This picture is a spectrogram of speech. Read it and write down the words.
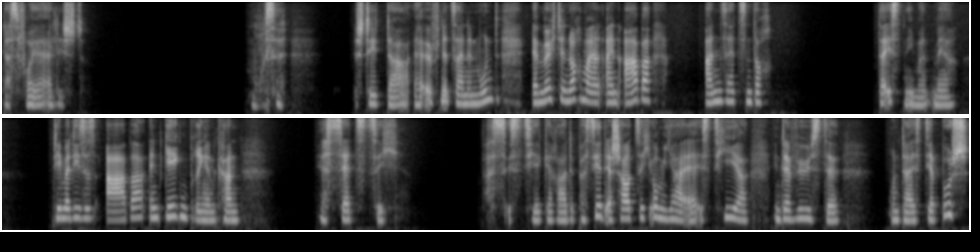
Das Feuer erlischt. Mose steht da, er öffnet seinen Mund, er möchte nochmal ein Aber ansetzen, doch da ist niemand mehr, dem er dieses Aber entgegenbringen kann. Er setzt sich. Was ist hier gerade passiert? Er schaut sich um. Ja, er ist hier in der Wüste. Und da ist der Busch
